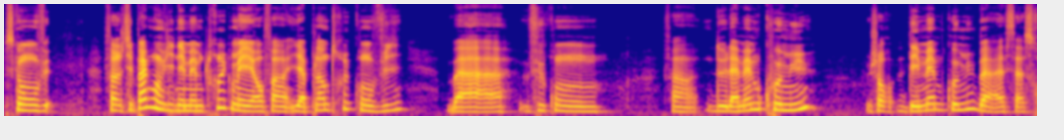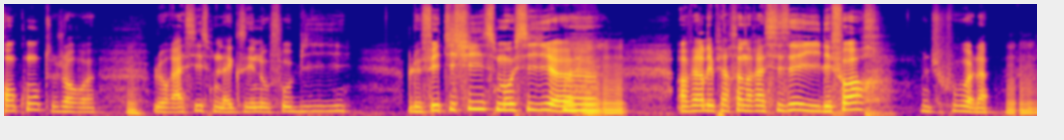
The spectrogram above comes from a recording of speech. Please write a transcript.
Parce qu'on vit- Enfin, je sais pas qu'on vit les mêmes trucs, mais enfin, il y a plein de trucs qu'on vit, bah, vu qu'on enfin, de la même commu, genre des mêmes communes, bah, ça se rend compte, genre euh, Mm. le racisme, la xénophobie, le fétichisme aussi euh, Hmm. Envers les personnes racisées, il est fort. Du coup, voilà. mm, mm.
